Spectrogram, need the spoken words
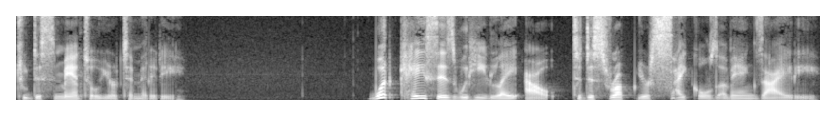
to dismantle your timidity? What cases would he lay out to disrupt your cycles of anxiety?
